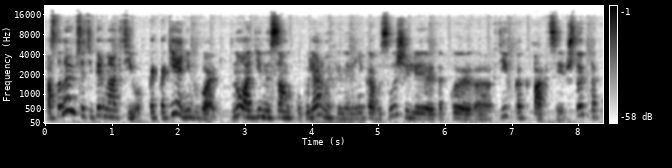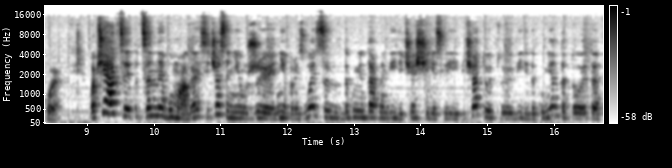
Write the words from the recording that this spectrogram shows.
Остановимся теперь на активах. Какие они бывают? Ну, один из самых популярных, и наверняка вы слышали, такой э, актив, как акции. Что это такое? Вообще акции это ценная бумага. Сейчас они уже не производятся в документарном виде. Чаще, если и печатают в виде документа, то это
